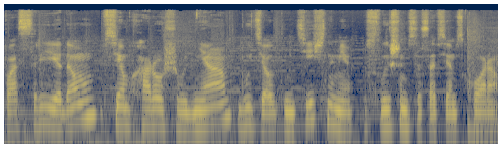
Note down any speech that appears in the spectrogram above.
по средам. Всем хорошего дня, будьте аутентичными, услышимся совсем скоро.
